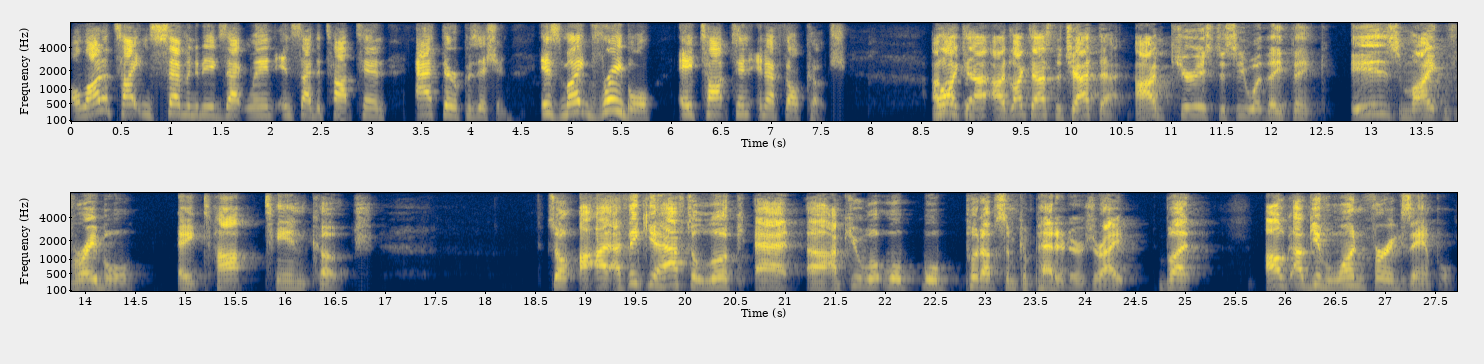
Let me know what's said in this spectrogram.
A lot of Titans, seven to be exact, land inside the top 10 at their position. Is Mike Vrabel a top 10 NFL coach? I'd like to I'd like to ask the chat that. I'm curious to see what they think. Is Mike Vrabel a top 10 coach? So I, I think you have to look at. Uh, I'm curious. We'll, we'll, we'll put up some competitors, right? But I'll I'll give one for example.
